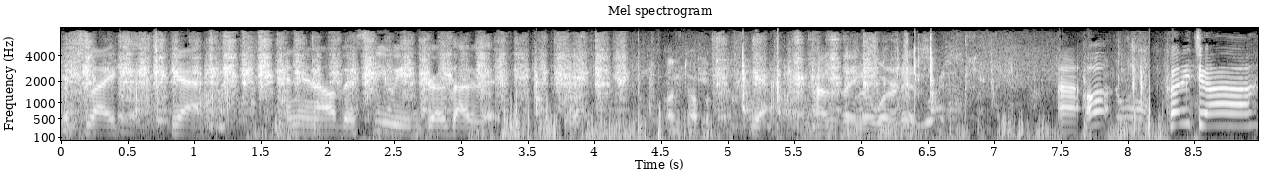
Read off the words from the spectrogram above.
It's like, yeah, and then all the seaweed grows out of it. on top of it. Yeah. And how do they know where it is? Uh, oh, konnichiwa.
